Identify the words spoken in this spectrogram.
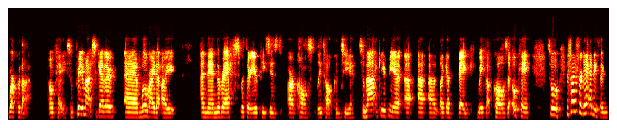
Work with that. Okay, so put your match together and um, we'll write it out and then the refs with their earpieces are constantly talking to you. So that gave me a, a, a like a big wake up call. I said, okay, so if I forget anything,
